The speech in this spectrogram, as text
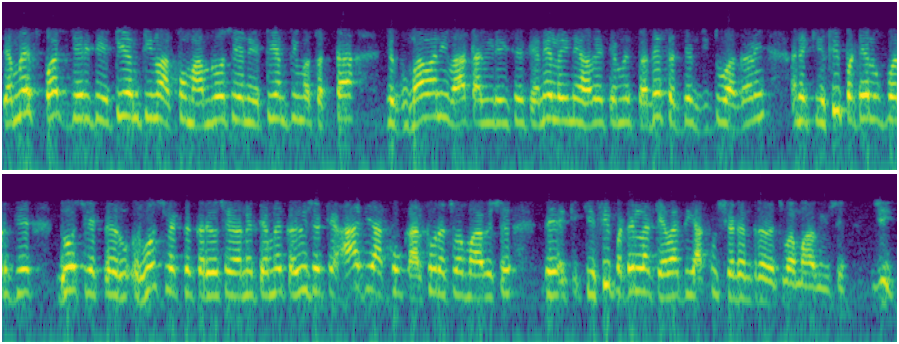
તેમણે સ્પષ્ટ જે રીતે એપીએમસી નો આખો મામલો છે અને એપીએમસી માં સત્તા જે ગુમાવાની વાત આવી રહી છે તેને લઈને હવે તેમણે પ્રદેશ અધ્યક્ષ જીતુ વાઘાણી અને કેસી પટેલ ઉપર જે દોષ વ્યક્ત, રોષ વ્યક્ત કર્યો છે અને તેમણે કહ્યું છે કે આ જે આખો કારસો રચવામાં આવ્યો છે તે કેસી પટેલના કહેવાથી આખું ષડયંત્ર રચવામાં આવ્યું છે. જી.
